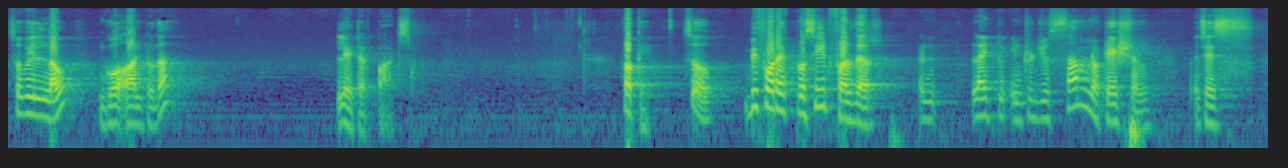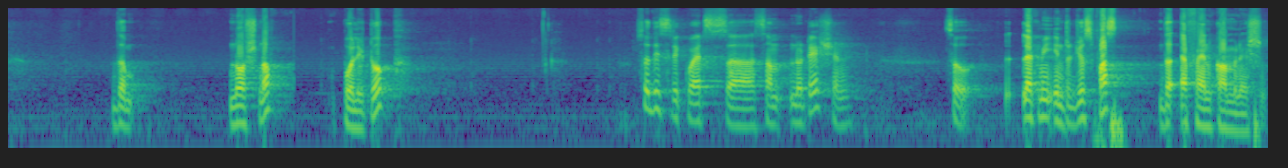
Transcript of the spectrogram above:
So, we will now go on to the later parts. Okay. So, before I proceed further I like to introduce some notation which is the notion of polytope. So, this requires uh, some notation. So, let me introduce first the affine combination.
